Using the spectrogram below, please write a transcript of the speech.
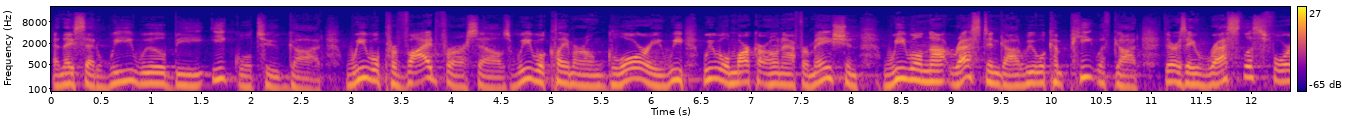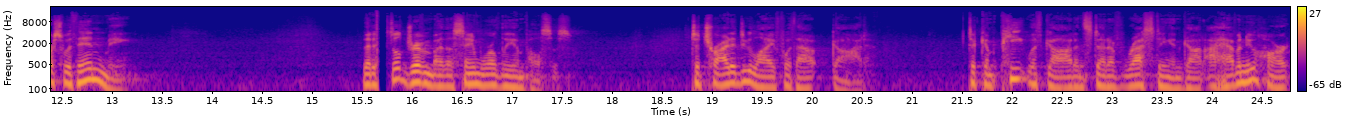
And they said, We will be equal to God. We will provide for ourselves. We will claim our own glory. We, we will mark our own affirmation. We will not rest in God. We will compete with God. There is a restless force within me that is still driven by those same worldly impulses to try to do life without God, to compete with God instead of resting in God. I have a new heart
